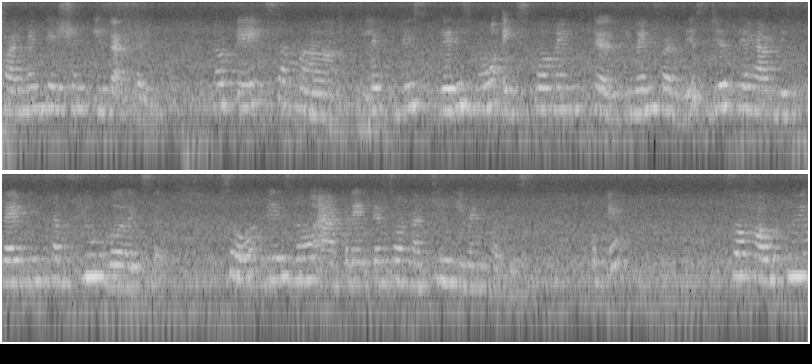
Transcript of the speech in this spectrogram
fermentation is occurring now take some uh, like this there is no experiment uh, given for this just they have described in some few words. So there is no apparatus or nothing given for this. Okay? So how do you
